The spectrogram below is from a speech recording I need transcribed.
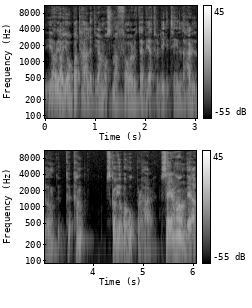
jag, jag har jobbat här lite grann hos de här förut, jag vet hur det ligger till, det här är lugnt. Kan, ska vi jobba ihop på det här? Säger han det,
